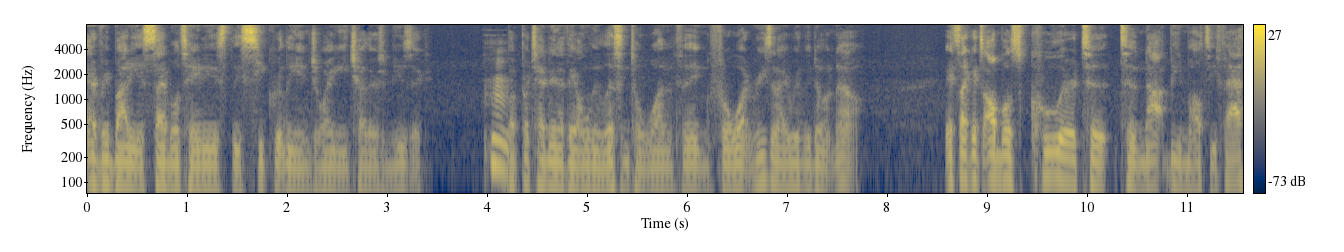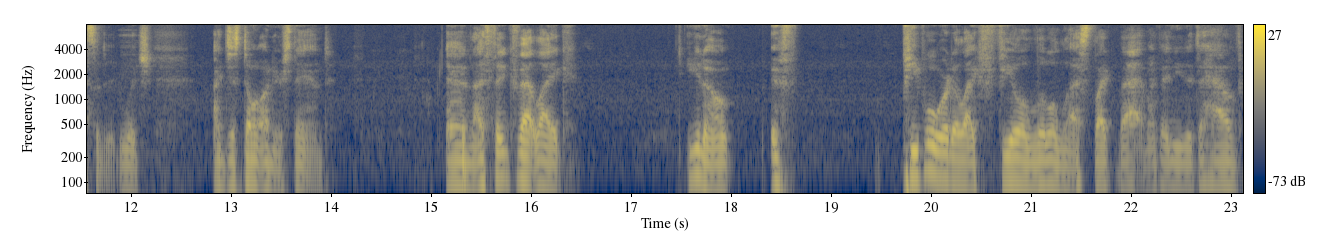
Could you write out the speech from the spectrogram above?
everybody is simultaneously secretly enjoying each other's music Hmm. but pretending that they only listen to one thing for what reason I really don't know. It's like it's almost cooler to to not be multifaceted which i just don't understand. And i think that like you know if people were to like feel a little less like that like they needed to have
